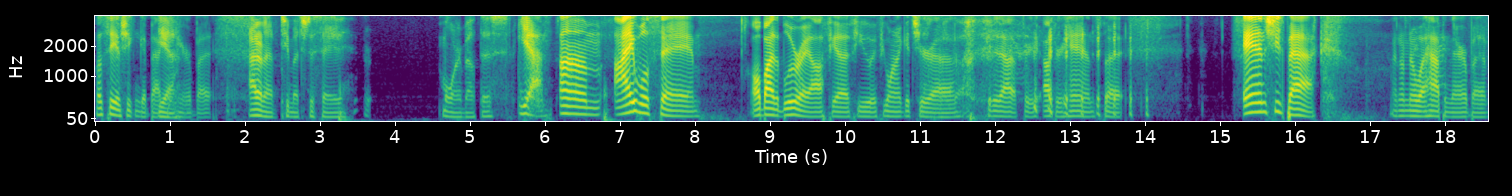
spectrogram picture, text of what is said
Let's see if she can get back Yeah. in here. But I don't have too much to say more about this. yeah, um, I will say I'll buy the Blu-ray off you if you if you want to get your Oh uh, get it out for off your hands. But and she's back. I don't know what happened there, but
